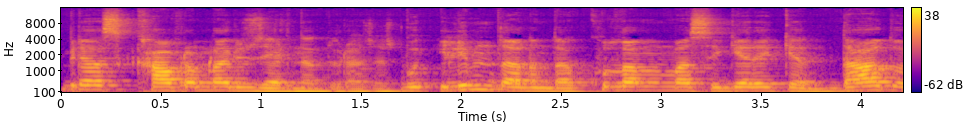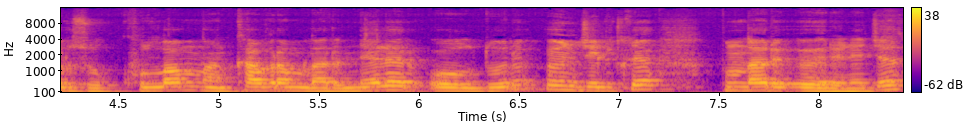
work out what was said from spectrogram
biraz kavramlar üzerine duracağız. Bu ilim dalında kullanılması gereken daha doğrusu kullanılan kavramların neler olduğunu öncelikle bunları öğreneceğiz.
